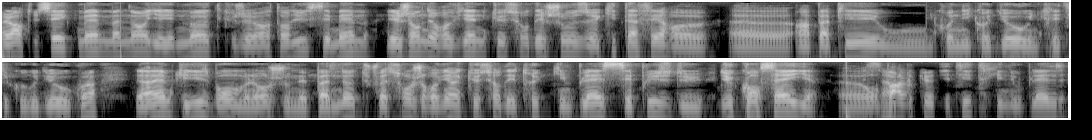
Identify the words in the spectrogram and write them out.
Alors tu sais que même maintenant, il y a une mode que j'avais entendue, c'est même les gens ne reviennent que sur des choses, euh, quitte à faire euh, euh, un papier ou une chronique audio ou une critique audio ou quoi. Il y en a même qui disent bon, maintenant je mets pas de notes. De toute façon, je reviens que sur des trucs qui me plaisent. C'est plus du du conseil. Euh, on parle que des titres qui nous plaisent.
